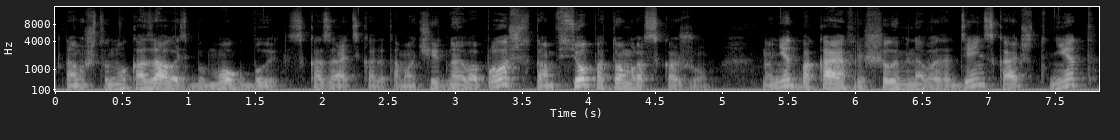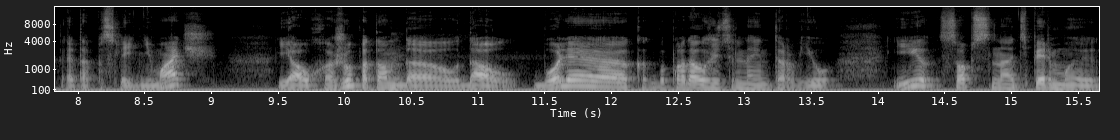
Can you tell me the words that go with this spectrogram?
Потому что, ну, казалось бы, мог бы сказать, когда там очередной вопрос, что там все потом расскажу. Но нет, Бакаев решил именно в этот день сказать, что нет, это последний матч, я ухожу, потом дал, дал более как бы продолжительное интервью. И, собственно, теперь мы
